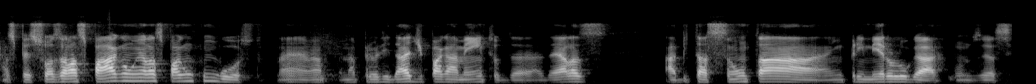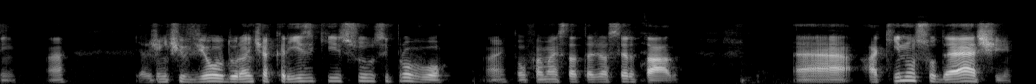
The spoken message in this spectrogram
as pessoas elas pagam e elas pagam com gosto. Né? Na, prioridade de pagamento da, delas, a habitação está em primeiro lugar, vamos dizer assim. Né? E a gente viu durante a crise que isso se provou. Né? Então foi uma estratégia acertada. É, aqui no Sudeste,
